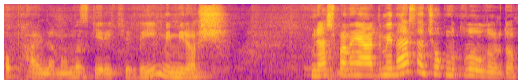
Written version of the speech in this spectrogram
toparlamamız gerekir değil mi Miraç? Miraç bana yardım edersen çok mutlu olurdum.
